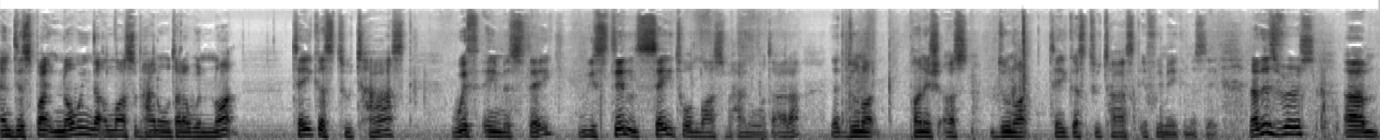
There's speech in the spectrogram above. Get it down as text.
And despite knowing that Allah subhanahu wa ta'ala will not take us to task with a mistake, we still say to Allah subhanahu wa ta'ala that do not punish us, do not take us to task if we make a mistake. Now, this verse, um,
